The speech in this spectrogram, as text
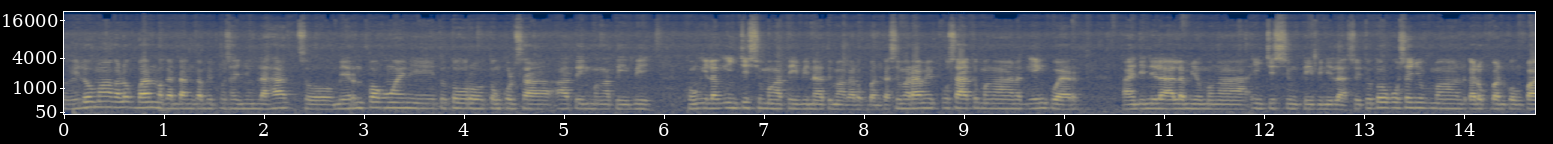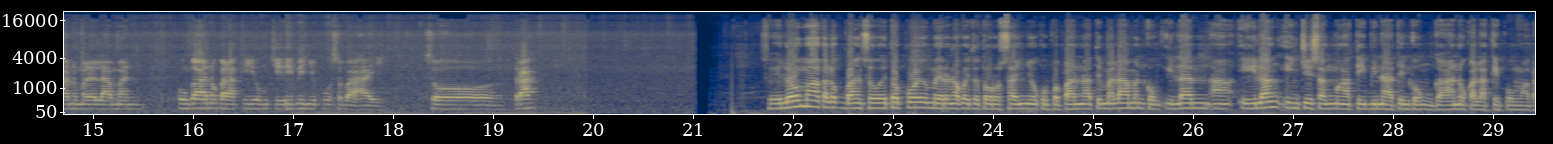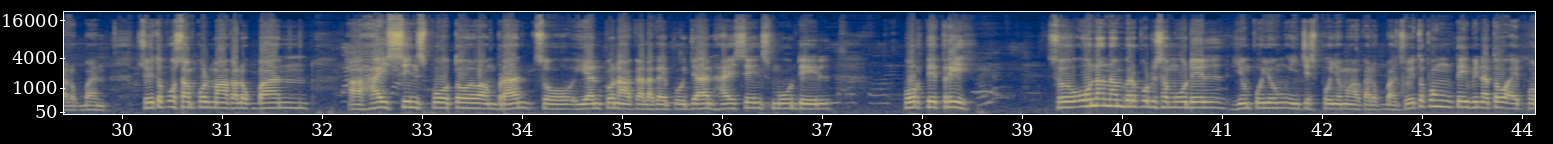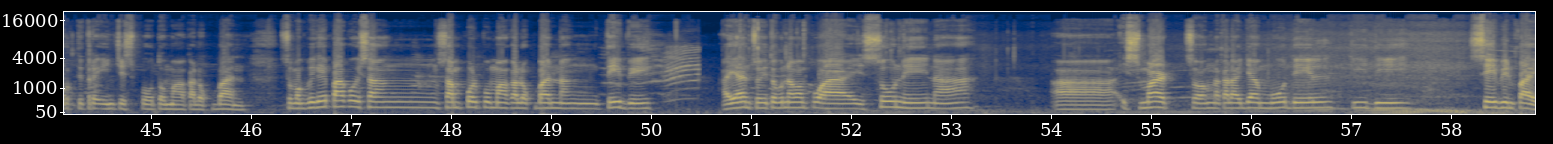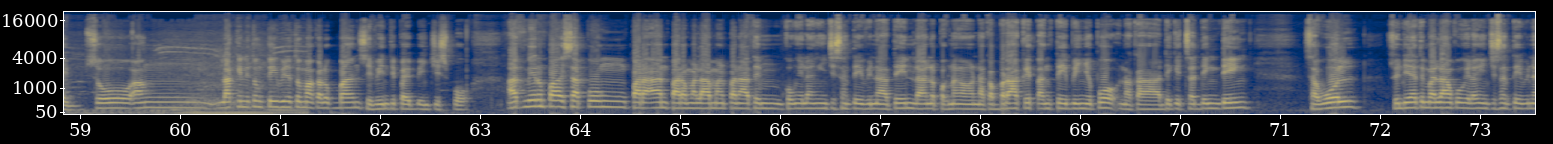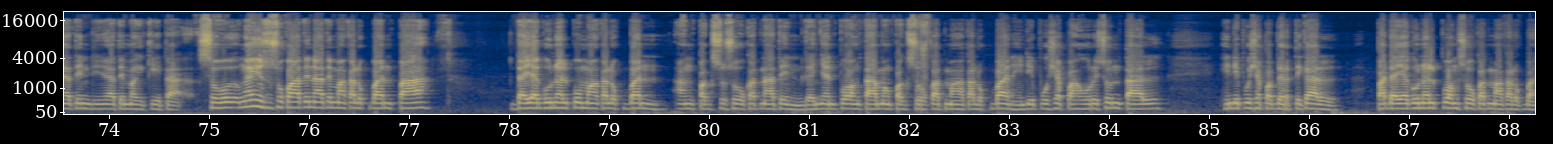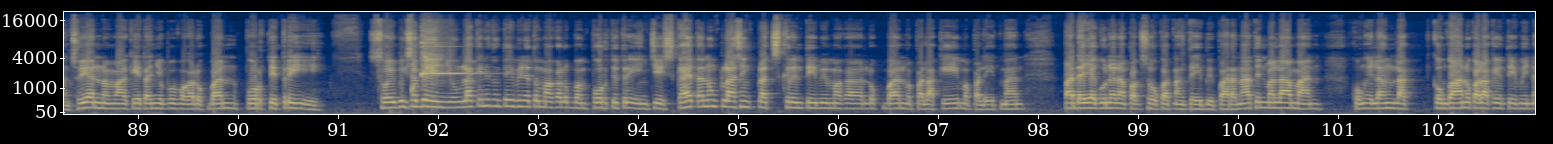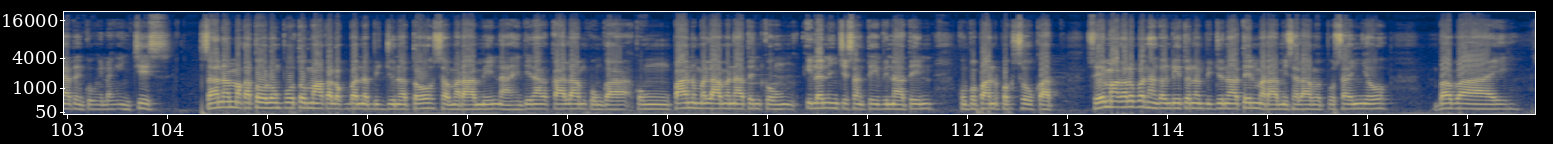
So hello mga kalukban, magandang gabi po sa inyong lahat. So meron po ako ngayon ituturo tungkol sa ating mga TV. Kung ilang inches yung mga TV natin mga kalukban. Kasi marami po sa akin mga nag-inquire, ah, hindi nila alam yung mga inches yung TV nila. So ituturo ko sa inyo mga kalukban kung paano malalaman kung gaano kalaki yung TV nyo po sa bahay. So tara! So hello mga kalukban, so ito po meron ako ituturo sa inyo kung paano natin malaman kung ilan ah, ilang inches ang mga TV natin kung gaano kalaki po mga kalukban. So ito po sample mga kalukban, ah, Hisense po to ang brand. So yan po nakalagay po dyan, Hisense model 43. So unang number po doon sa model, yun po yung inches po niya mga kalukban. So ito pong TV na to ay 43 inches po to mga kalukban. So magbigay pa ako isang sample po mga kalukban ng TV Ayan, so ito naman po ay Sony na ah, Smart. So ang nakalagay model KD 75. So ang laki nitong TV nito mga kalukban, 75 inches po. At meron pa isa pong paraan para malaman pa natin kung ilang inches ang TV natin, lalo pag na- naka-bracket ang TV nyo po, nakadikit sa dingding, sa wall. So hindi natin malaman kung ilang inches ang TV natin, hindi natin makikita. So ngayon susukatin natin mga kalukban pa diagonal po mga kalukban ang pagsusukat natin. Ganyan po ang tamang pagsukat mga kalukban. Hindi po siya pa horizontal, hindi po siya pa vertical. Pa diagonal po ang sukat mga kalukban. So yan, na makita nyo po mga kalukban, 43 eh. So ibig sabihin, yung laki nitong TV na ito mga kalukban, 43 inches. Kahit anong klaseng flat screen TV mga kalukban, mapalaki, mapaliit man, pa diagonal ang pagsukat ng TV para natin malaman kung ilang kung gaano kalaki yung TV natin, kung ilang inches. Sana makatulong po to mga kalukban na video na to sa marami na hindi nakakalam kung, ga, kung paano malaman natin kung ilan inches ang TV natin, kung paano pagsukat. So yun mga kalukban, hanggang dito ng video natin. Maraming salamat po sa inyo. Bye-bye!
